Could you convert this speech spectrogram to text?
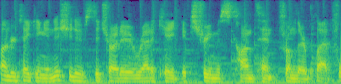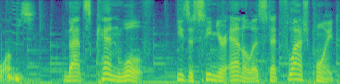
undertaking initiatives to try to eradicate extremist content from their platforms. That's Ken Wolf. He's a senior analyst at Flashpoint.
